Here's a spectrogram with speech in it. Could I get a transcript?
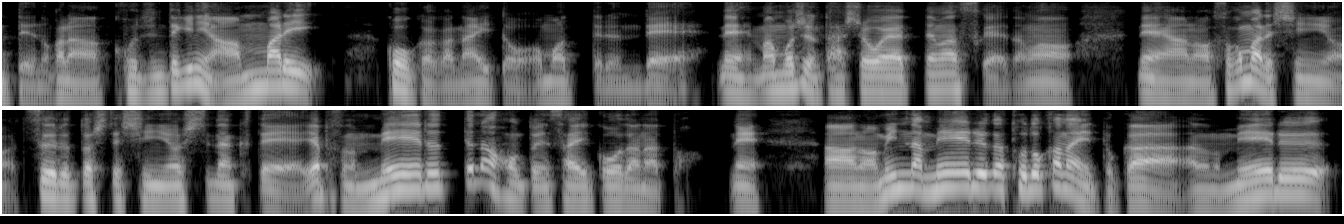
んていうのかな、個人的にはあんまり効果がないと思ってるんで、ね、まあもちろん多少はやってますけれども、ね、あの、そこまで信用、ツールとして信用してなくて、やっぱそのメールってのは本当に最高だなと。ね、あの、みんなメールが届かないとか、あの、メール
